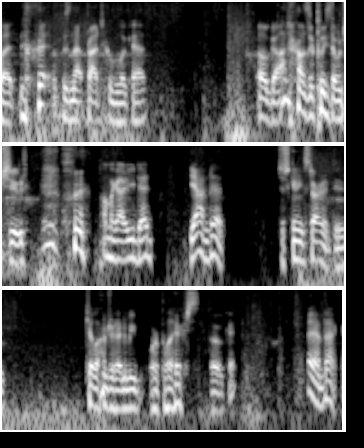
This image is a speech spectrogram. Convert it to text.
but it was not practical to look at. Oh god, I was like, please don't shoot. Oh my god, are you dead? yeah, I'm dead. Just getting started, dude. Kill 100 enemy or players. Okay. Hey, I'm back.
